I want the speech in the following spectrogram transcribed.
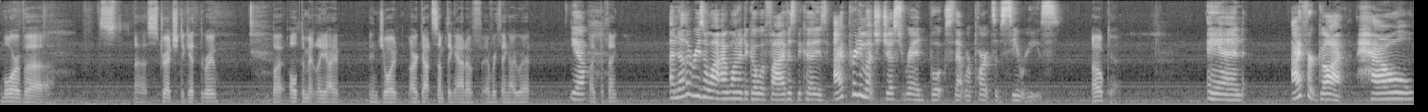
more of a, uh, stretch to get through, but ultimately I enjoyed or got something out of everything I read. Yeah. I like to think. Another reason why I wanted to go with five is because I pretty much just read books that were parts of series. Okay. And I forgot how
